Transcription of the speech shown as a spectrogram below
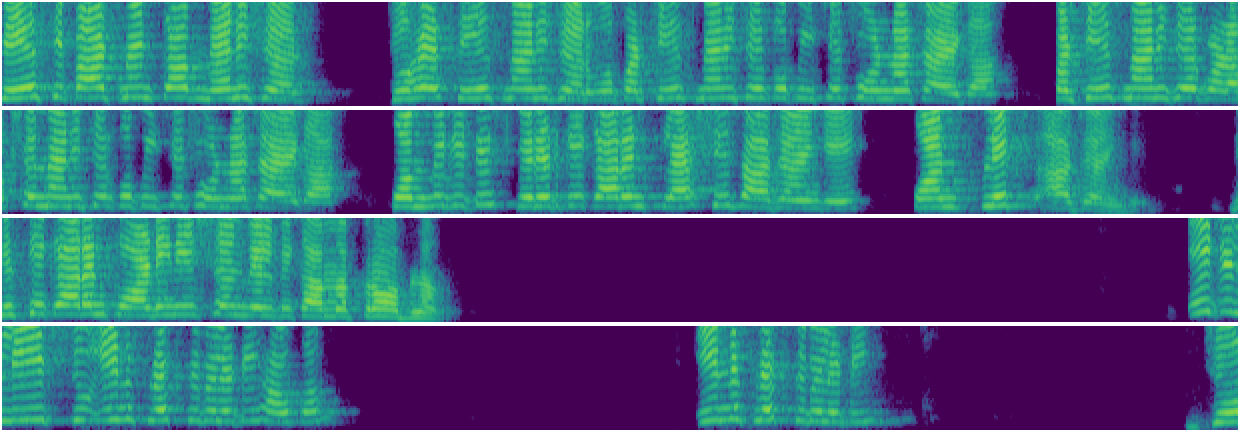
sales department का मैनेजर जो है सेल्स मैनेजर वो परचेज मैनेजर को पीछे छोड़ना चाहेगा परचेज मैनेजर प्रोडक्शन मैनेजर को पीछे छोड़ना चाहेगा कॉम्पिटिटिव स्पिरिट के कारण क्लैशेस आ जाएँगे कॉन्फ्लिक्ट्स आ जाएँगे, जिसके कारण coordination will become a problem it leads to inflexibility how come inflexibility जो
